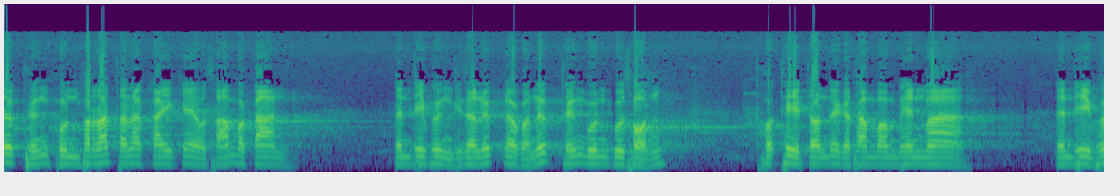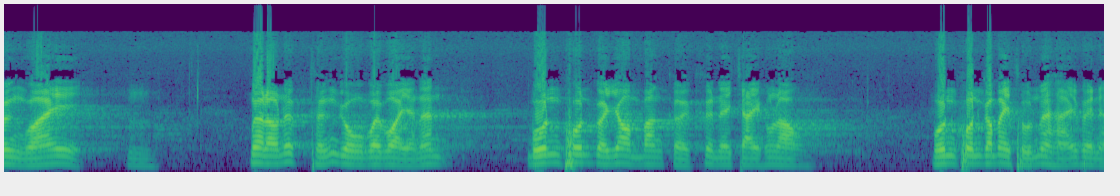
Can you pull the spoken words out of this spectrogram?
นึกถึงคุณพระรัตนกรัยแก้วสามประการ เป็นที่พึ่งที่ระลึกแล้วก็นึกถึงบุญกุศลที่ตนได้กระทำบำเพ็ญมา เป็นที่พึ่งไว้เมื่อเรานึกถึงอยู่บ่อย ๆ อย่างนั้น บุญคุณก็ย่อมบังเกิดขึ้นในใจของเรา บุญคุณก็ไม่สูญไม่หายไปไหน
